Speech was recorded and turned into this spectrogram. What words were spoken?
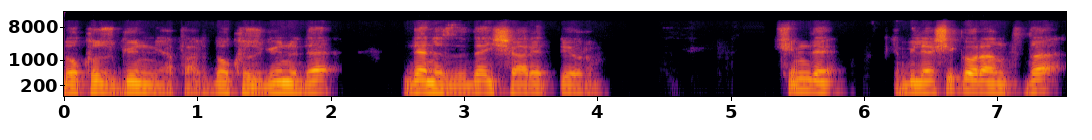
9 gün yapar. 9 günü de Denizli'de işaretliyorum. Şimdi bileşik orantıda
